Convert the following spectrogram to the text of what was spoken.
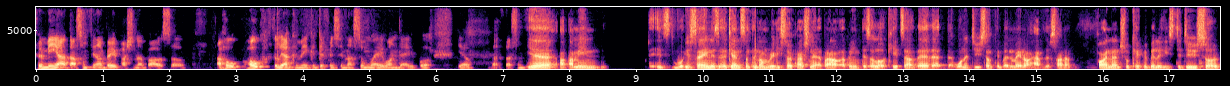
for me, I, that's something I'm very passionate about. So I hope, hopefully, I can make a difference in that some way one day. But yeah, that, that's something. Yeah, I mean, it's what you're saying is again something I'm really so passionate about. I mean, there's a lot of kids out there that, that want to do something, but they may not have the kind of financial capabilities to do so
